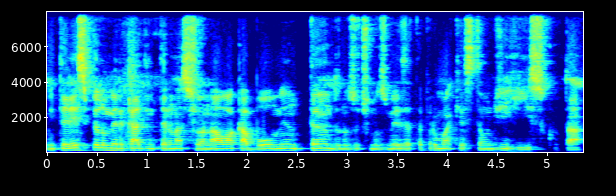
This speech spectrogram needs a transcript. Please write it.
o interesse pelo mercado internacional acabou aumentando nos últimos meses até por uma questão de risco, tá?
